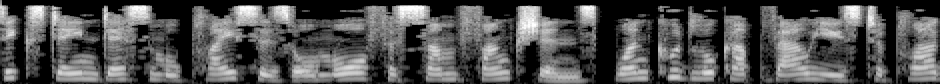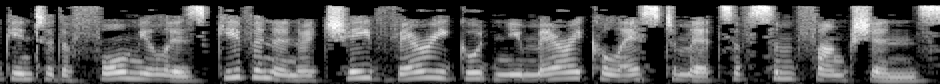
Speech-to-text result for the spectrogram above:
16 decimal places or more for some functions, one could look up values to plug into the formulas given and achieve very good numerical estimates of some functions.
